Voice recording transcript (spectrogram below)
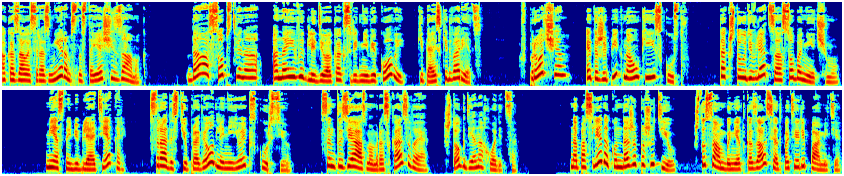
оказалась размером с настоящий замок. Да, собственно, она и выглядела как средневековый китайский дворец. Впрочем, это же пик науки и искусств, так что удивляться особо нечему. Местный библиотекарь с радостью провел для нее экскурсию, с энтузиазмом рассказывая, что где находится. Напоследок он даже пошутил, что сам бы не отказался от потери памяти,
